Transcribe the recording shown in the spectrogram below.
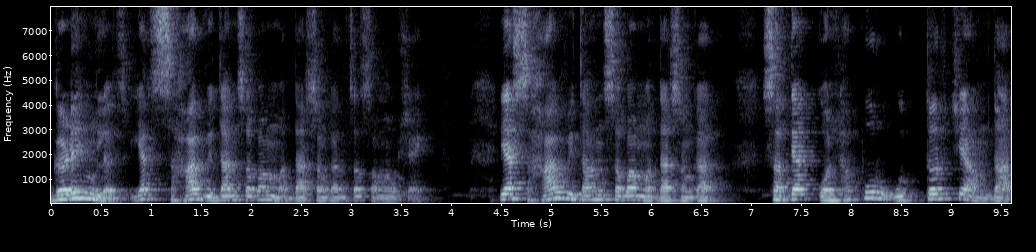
गडहिंग्लज या सहा विधानसभा मतदारसंघांचा समावेश आहे. या सहा विधानसभा मतदारसंघात सध्या कोल्हापूर उत्तरचे आमदार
